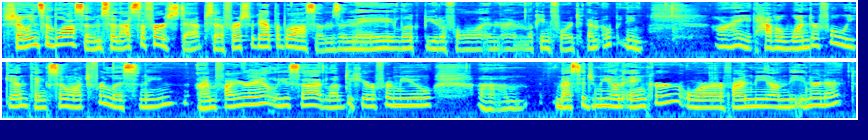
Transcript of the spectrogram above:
showing some blossoms, so that's the first step. So, first we got the blossoms, and they look beautiful, and I'm looking forward to them opening. All right, have a wonderful weekend. Thanks so much for listening. I'm Fire Ant Lisa. I'd love to hear from you. Um, message me on Anchor or find me on the internet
